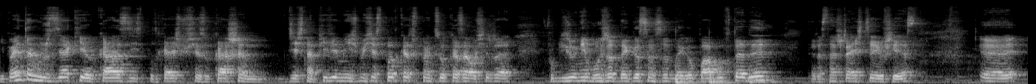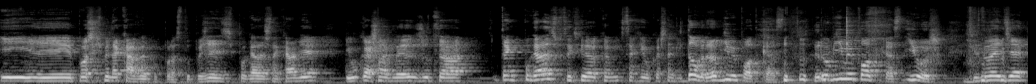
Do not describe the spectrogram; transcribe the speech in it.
nie pamiętam już z jakiej okazji spotkaliśmy się z Łukaszem gdzieś na piwie, mieliśmy się spotkać, w końcu okazało się, że w pobliżu nie było żadnego sensownego pubu wtedy, teraz na szczęście już jest. E, I poszliśmy na kawę po prostu, posiedzieć, pogadać na kawie i Łukasz nagle rzuca, tak pogadać w tej chwili o komiksach i Łukasz nagle, dobra, robimy podcast, robimy podcast, już. I to będzie,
